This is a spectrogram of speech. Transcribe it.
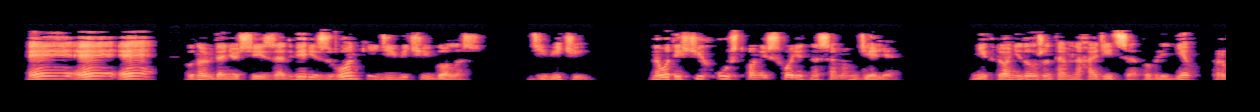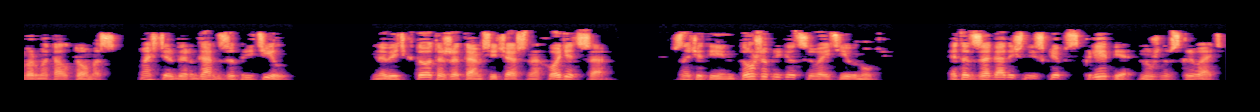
Э, э, э, вновь донесся из-за двери звонкий девичий голос. Девичий? Но вот из чьих уст он исходит на самом деле? Никто не должен там находиться, побледнев, пробормотал Томас. Мастер Бернгард запретил. Но ведь кто-то же там сейчас находится. Значит, им тоже придется войти внутрь. Этот загадочный склеп в склепе нужно вскрывать.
